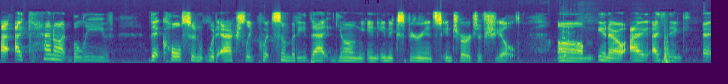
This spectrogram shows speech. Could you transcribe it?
I, I cannot believe that Coulson would actually put somebody that young and inexperienced in charge of Shield. Um, you know, I I think uh,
